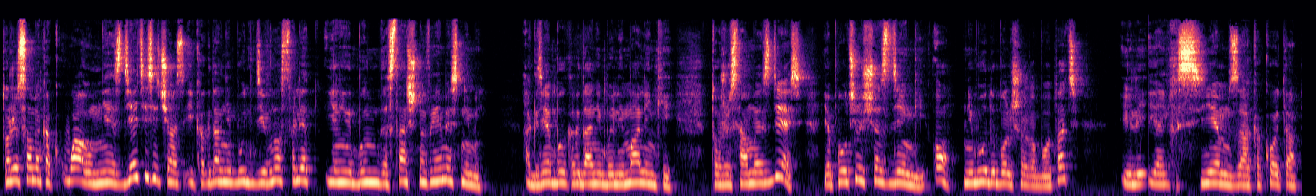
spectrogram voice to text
То же самое, как, вау, у меня есть дети сейчас, и когда мне будет 90 лет, я не был достаточно время с ними. А где я был, когда они были маленькие? То же самое здесь. Я получил сейчас деньги. О, не буду больше работать. Или я их съем за какое-то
